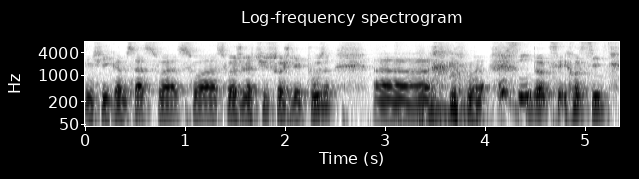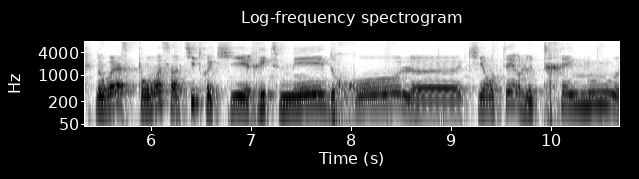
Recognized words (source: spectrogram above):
une fille comme ça, soit, soit, soit je la tue, soit je l'épouse. Euh, voilà. Donc c'est aussi. Donc voilà, pour moi c'est un titre qui est rythmé, drôle, euh, qui enterre le très mou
